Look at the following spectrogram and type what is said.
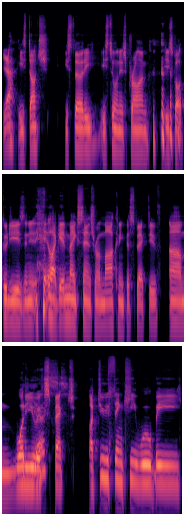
yeah, he's Dutch. He's 30. He's still in his prime. He's got good years in it. like it makes sense from a marketing perspective. Um, what do you yes. expect? Like, do you think he will be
